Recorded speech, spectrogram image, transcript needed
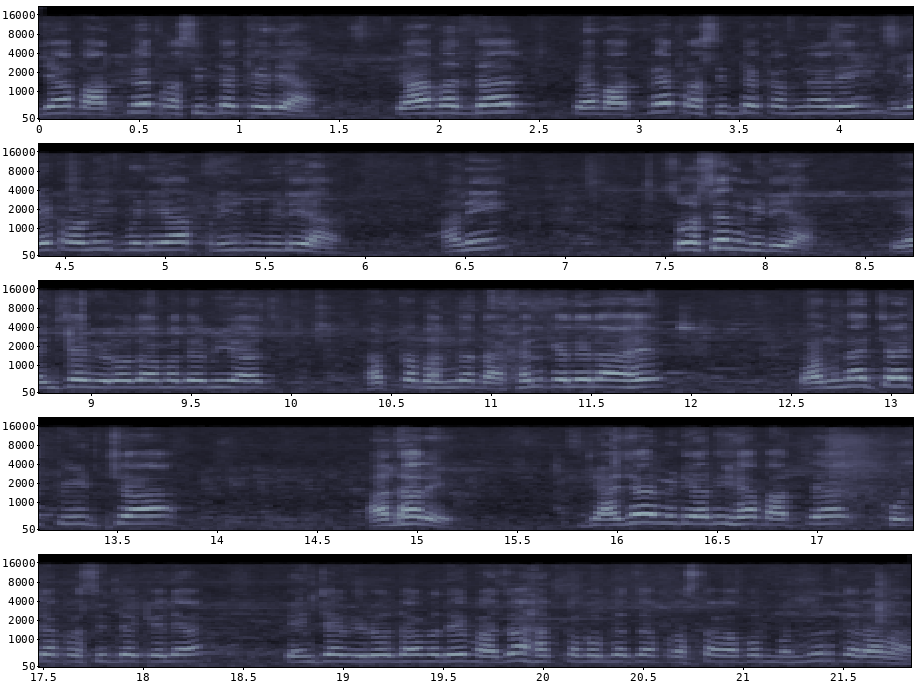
ज्या बातम्या प्रसिद्ध केल्या त्याबद्दल त्या बातम्या प्रसिद्ध करणारे इलेक्ट्रॉनिक मीडिया प्रिंट मीडिया आणि सोशल मीडिया यांच्या विरोधामध्ये मी आज हक्कभंग दाखल केलेला आहे. कंगनाच्या ट्विटच्या आधारे ज्या ज्या मीडियाने ह्या बातम्या खोट्या प्रसिद्ध केल्या त्यांच्या विरोधामध्ये माझा हक्कभंगाचा प्रस्ताव आपण मंजूर करावा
